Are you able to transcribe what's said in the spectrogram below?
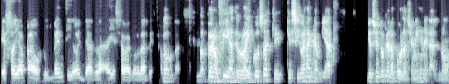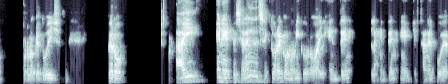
Eso ya para 2022 ya nadie se va a acordar de esta no, pero fíjate, bro, hay cosas que, que sí van a cambiar. Yo siento que la población en general no, por lo que tú dices. Pero hay, en especial en el sector económico, bro, hay gente, la gente eh, que está en el poder,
